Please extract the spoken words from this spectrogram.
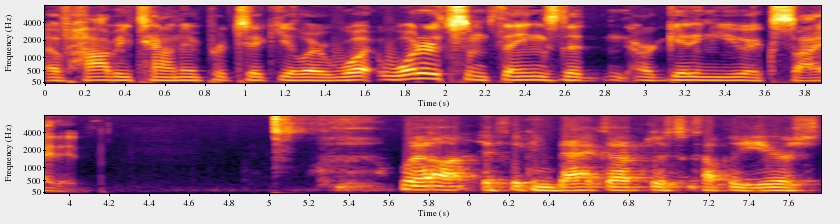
of Hobbytown in particular. What what are some things that are getting you excited? Well, if we can back up just a couple years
